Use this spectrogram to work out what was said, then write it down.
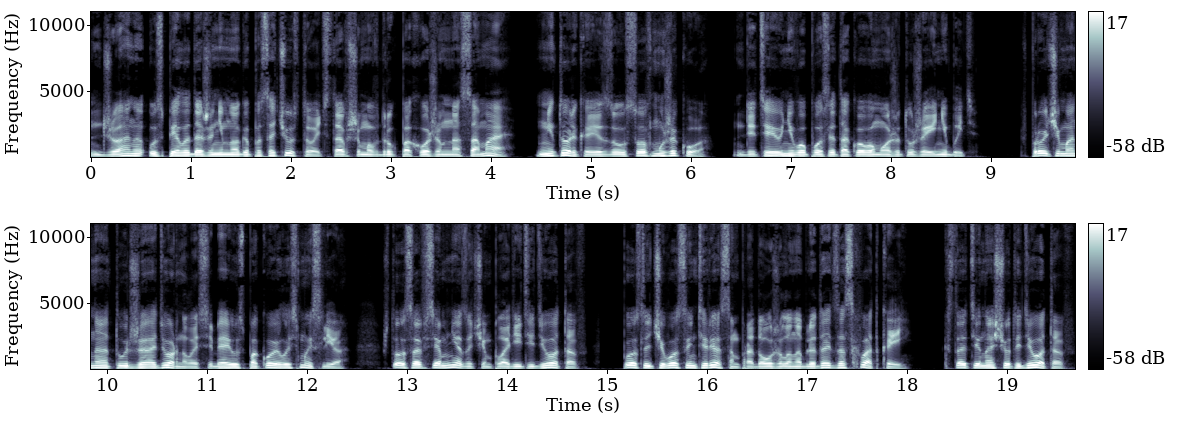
Джоанна успела даже немного посочувствовать ставшему вдруг похожим на сама, не только из-за усов мужику. Детей у него после такого может уже и не быть. Впрочем, она тут же одернула себя и успокоилась мыслью, что совсем незачем плодить идиотов, после чего с интересом продолжила наблюдать за схваткой. Кстати, насчет идиотов.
